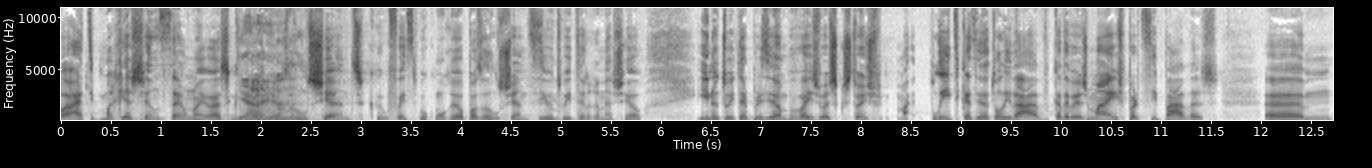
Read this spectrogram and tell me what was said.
Há tipo uma reascensão, não é? Eu acho que Yeah, mesmo yeah. nos adolescentes, que o Facebook morreu para os adolescentes e o Twitter renasceu. E no Twitter, por exemplo, vejo as questões políticas e de atualidade cada vez mais participadas. Ahm,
